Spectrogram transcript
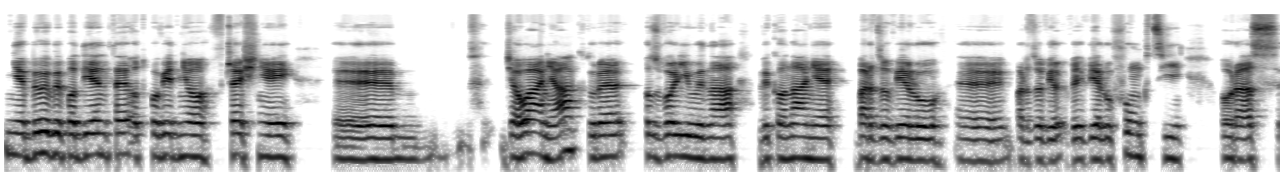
nie byłyby podjęte odpowiednio wcześniej działania, które pozwoliły na wykonanie bardzo wielu, bardzo wielu funkcji oraz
